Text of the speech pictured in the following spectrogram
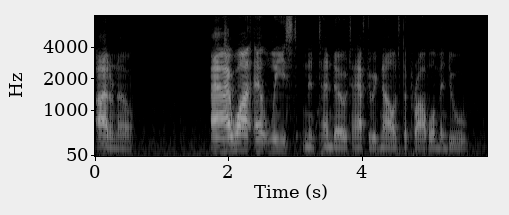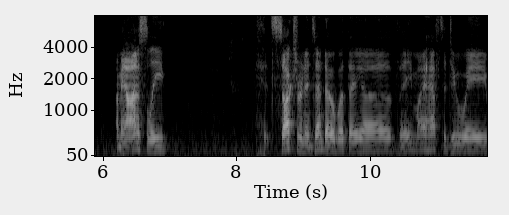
I don't know. I, want at least Nintendo to have to acknowledge the problem and do. I mean, honestly, it sucks for Nintendo, but they uh they might have to do a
